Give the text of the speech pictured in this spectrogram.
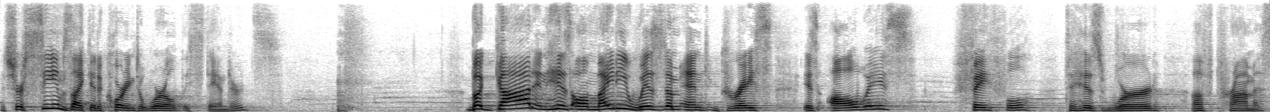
It sure seems like it according to worldly standards. But God, in His almighty wisdom and grace, is always faithful to His word of promise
